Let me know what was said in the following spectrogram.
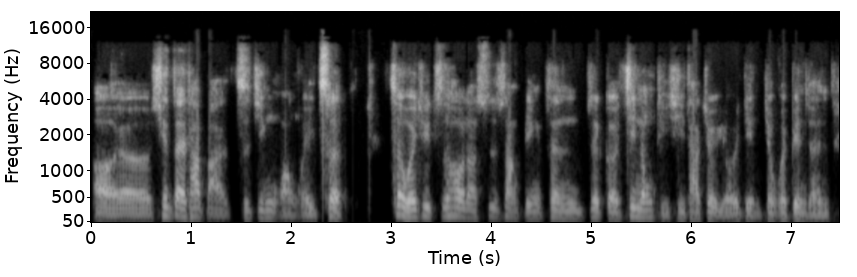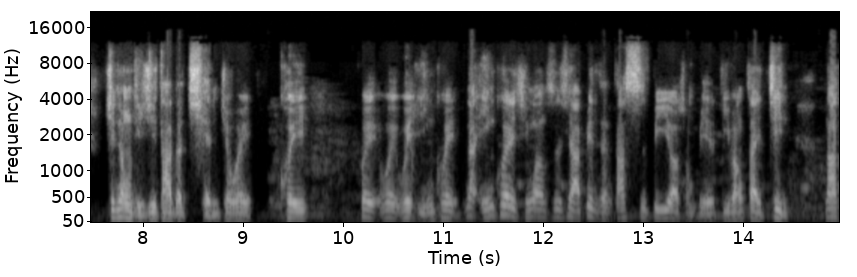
呃现在他把资金往回撤，撤回去之后呢，事实上变成这个金融体系，它就有一点就会变成金融体系，它的钱就会亏，会会会盈亏。那盈亏的情况之下，变成它势必要从别的地方再进。那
